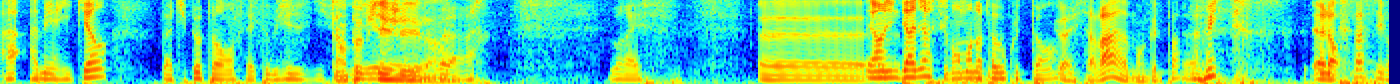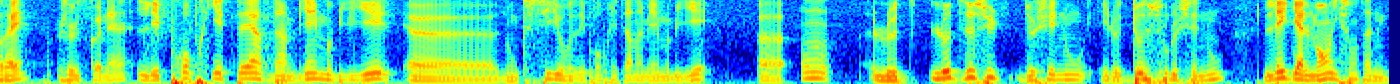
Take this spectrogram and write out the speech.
a- américain, bah tu peux pas en fait, t'es obligé de diffuser. un peu piégé, euh, là. Voilà. Bref. Euh, Et en une dernière, parce que vraiment on n'a pas beaucoup de temps. Ouais, ça va, m'engueule pas. Euh, oui. Alors ça c'est vrai, je le connais. Les propriétaires d'un bien immobilier, euh, donc si on est propriétaire d'un bien immobilier, euh, ont le, le dessus de chez nous et le dessous de chez nous, légalement ils sont à nous.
